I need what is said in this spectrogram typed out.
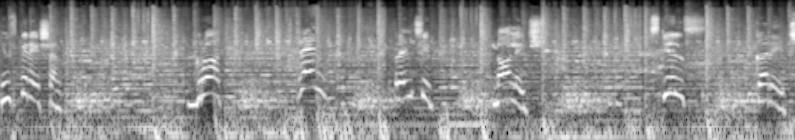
inspiration, growth, strength, friendship, knowledge, skills, courage.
